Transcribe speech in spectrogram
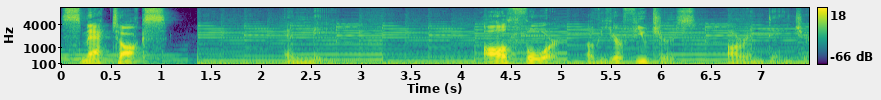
Smack Talks, and me. All four of your futures are in danger.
